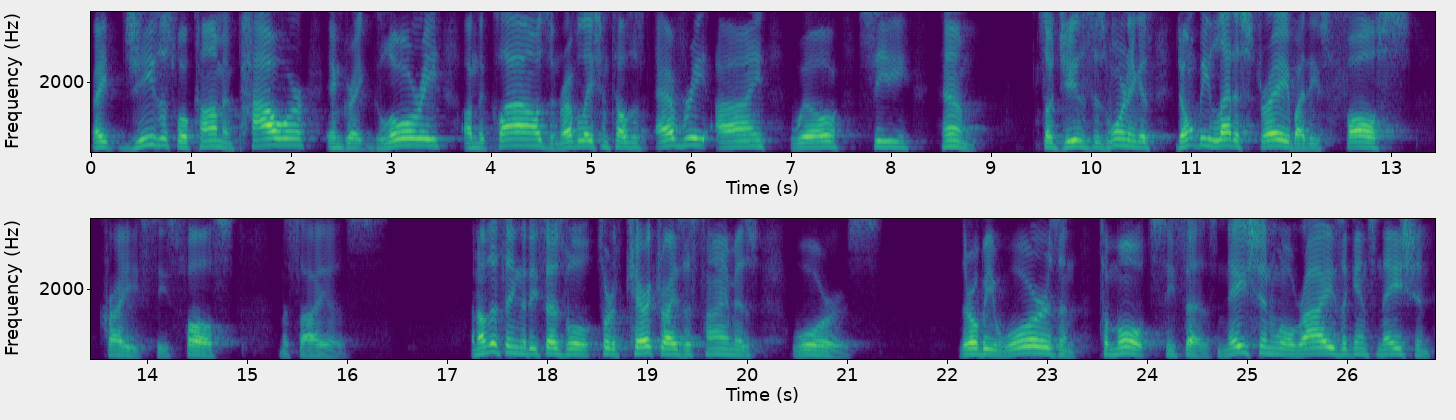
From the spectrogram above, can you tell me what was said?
Right? Jesus will come in power and great glory on the clouds, and Revelation tells us every eye will see him. So Jesus' warning is don't be led astray by these false Christs, these false messiahs. Another thing that he says will sort of characterize this time is wars. There will be wars and tumults, he says. Nation will rise against nation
